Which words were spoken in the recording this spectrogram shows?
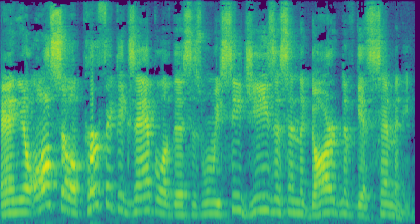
And you know, also a perfect example of this is when we see Jesus in the Garden of Gethsemane.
